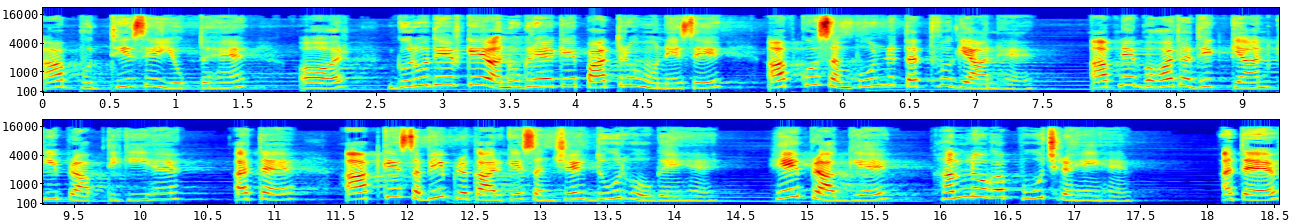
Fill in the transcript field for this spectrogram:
आप बुद्धि से युक्त हैं और गुरुदेव के अनुग्रह के पात्र होने से आपको संपूर्ण तत्व ज्ञान है। आपने बहुत अधिक ज्ञान की प्राप्ति की है। अतः आपके सभी प्रकार के संशय दूर हो गए हैं। हे प्राज्ञ, हम लोग अब पूछ रहे हैं। अतएव,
